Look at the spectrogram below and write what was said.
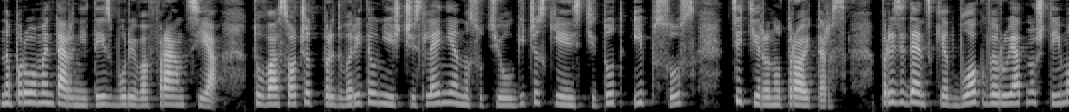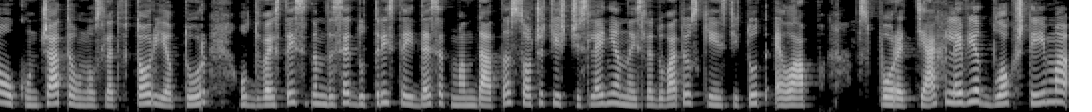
на парламентарните избори във Франция. Това сочат предварителни изчисления на социологическия институт Ипсус, цитиран от Reuters. Президентският блок вероятно ще има окончателно след втория тур от 270 до 310 мандата, сочат изчисления на изследователския институт ЕЛАП. Според тях, левият блок ще има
